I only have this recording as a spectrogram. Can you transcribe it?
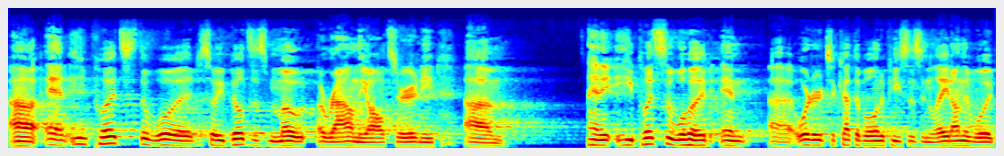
uh, and he puts the wood, so he builds this moat around the altar, and he um, and he puts the wood in uh, order to cut the bull into pieces and lay it on the wood.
